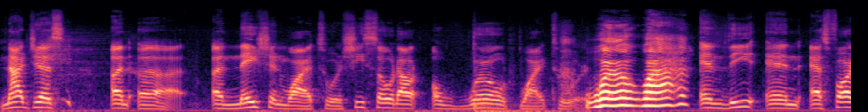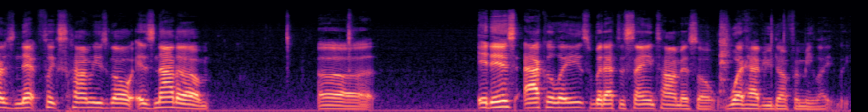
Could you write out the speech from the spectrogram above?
not just an uh, a nationwide tour. She sold out a worldwide tour Worldwide. and the and as far as Netflix comedies go, it's not a uh it is accolades, but at the same time it's a what have you done for me lately?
